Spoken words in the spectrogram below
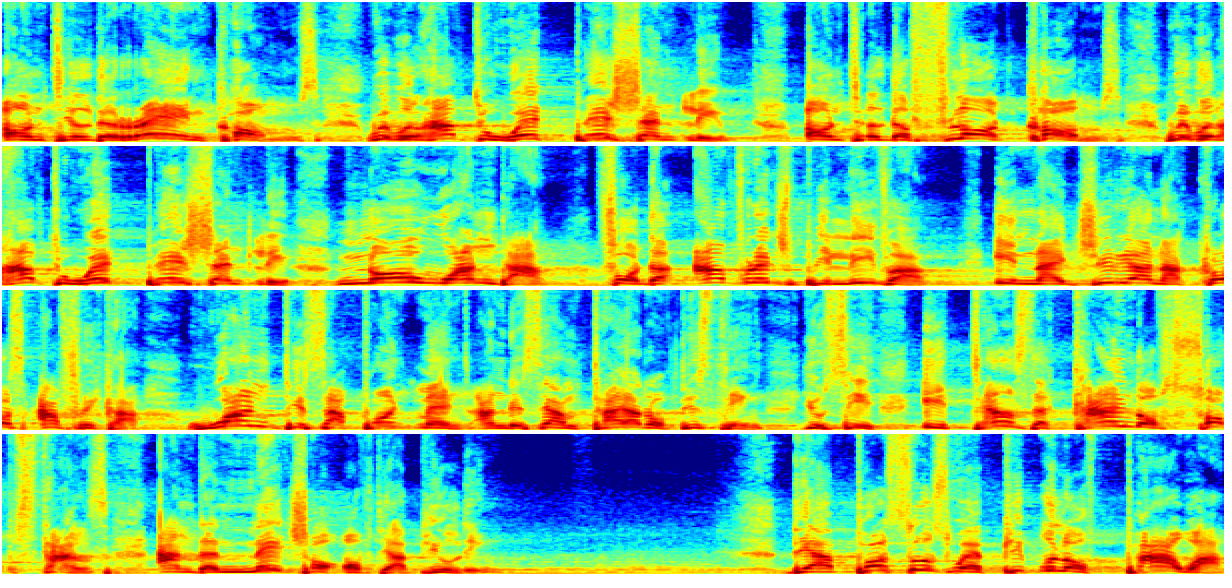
until the rain comes. We will have to wait patiently until the flood comes. We will have to wait patiently. No wonder for the average believer in Nigeria and across Africa one disappointment and they say I'm tired of this thing. You see it tells the kind of substance and the nature of their building the apostles were people of power.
